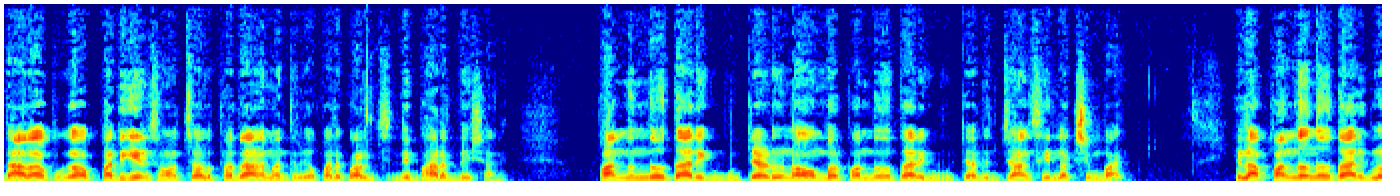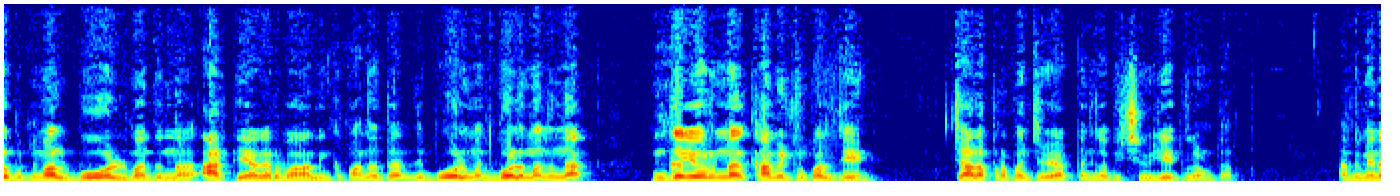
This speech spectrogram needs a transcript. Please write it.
దాదాపుగా పదిహేను సంవత్సరాలు ప్రధానమంత్రిగా పరిపాలించింది భారతదేశాన్ని. పంతొమ్మిదో తారీఖు పుట్టాడు నవంబర్ పంతొమ్మిదో తారీఖు పుట్టాడు ఝాన్సీ లక్ష్మీబాయి. ఇలా పంతొమ్మిదో తారీఖులో పుట్టిన వాళ్ళు బోల్డ్ మంది ఉన్నారు ఆర్తి అగర్వాల్ ఇంకా పంతొమ్మిదో తారీఖు బోల్డ్ మంది బోల్డ్ మంది ఉన్నారు. ఇంకా ఎవరున్నారు? కామెంట్ రూపాయలు చేయండి. చాలా ప్రపంచవ్యాప్తంగా విశ్వవిజేతలు ఉంటారు. అందుమీద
